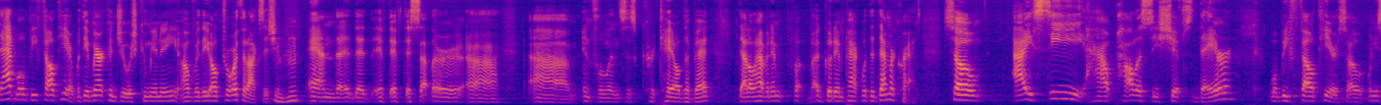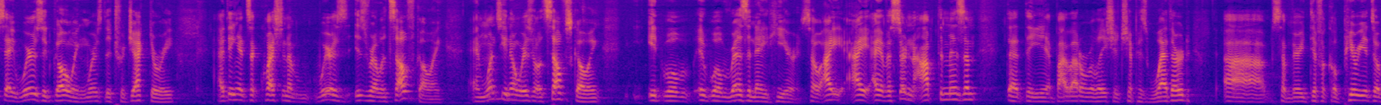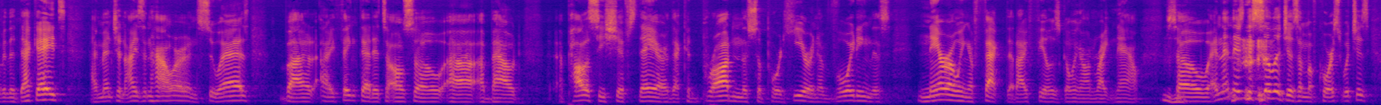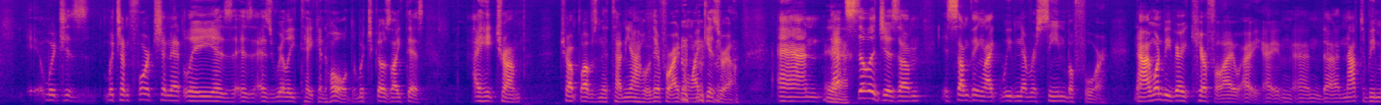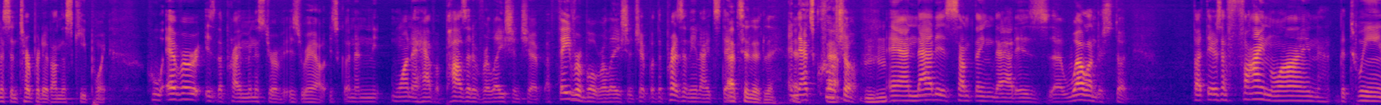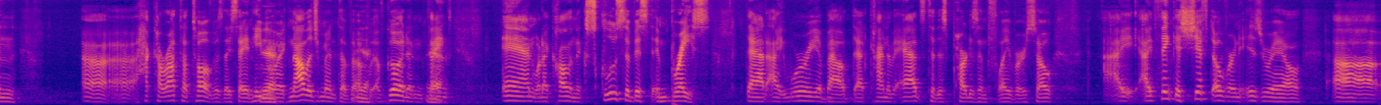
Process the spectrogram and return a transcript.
That will be felt here with the American Jewish community over the ultra Orthodox issue, Mm-hmm. and the, the, if, if the settler uh, uh, influence is curtailed a bit, that'll have an imp- a good impact with the Democrats. So I see how policy shifts there will be felt here. So when you say where's it going, where's the trajectory, I think it's a question of where is Israel itself going, and once you know where Israel itself's going, it will it will resonate here. So I, I, I have a certain optimism that the bilateral relationship has weathered uh, some very difficult periods over the decades. I mentioned Eisenhower and Suez, but I think that it's also uh, about uh, policy shifts there that could broaden the support here and avoiding this narrowing effect that I feel is going on right now. So, and then there's the syllogism, of course, which is which is which unfortunately has, has has really taken hold, which goes like this: I hate Trump. Trump loves Netanyahu, therefore I don't like Israel. And Yeah. that syllogism is something like we've never seen before. Now, I want to be very careful I, I, I, and uh, not to be misinterpreted on this key point. Whoever is the prime minister of Israel is going to ne- want to have a positive relationship, a favorable relationship with the president of the United States. Absolutely. And Yes. that's crucial. And that is something that is uh, well understood. But there's a fine line between uh, hakarat tov, as they say in Hebrew, Yeah. acknowledgement of, of, Yeah. of good and Yeah. and what I call an exclusivist embrace that I worry about that kind of adds to this partisan flavor. So I, I think a shift over in Israel uh,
